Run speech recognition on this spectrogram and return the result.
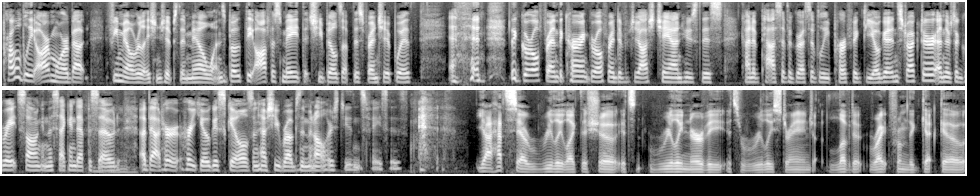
probably are more about female relationships than male ones. Both the office mate that she builds up this friendship with, and then the girlfriend, the current girlfriend of Josh Chan, who's this kind of passive aggressively perfect yoga instructor. And there's a great song in the second episode mm-hmm. about her her yoga skills and how she rubs them in all her students' faces. Yeah, I have to say, I really like this show. It's really nervy. It's really strange. I loved it right from the get go,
